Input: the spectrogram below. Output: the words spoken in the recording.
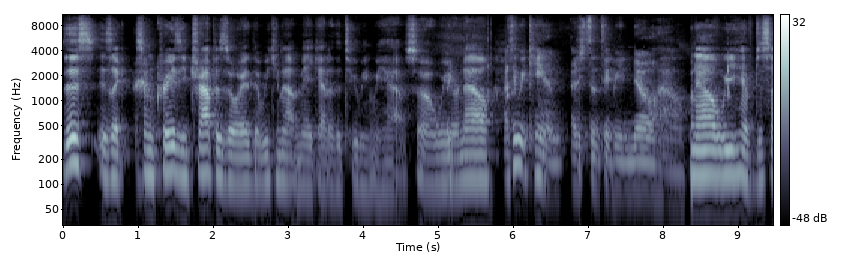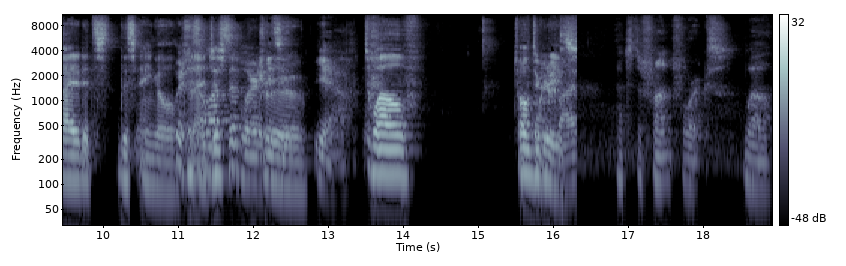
This is like some crazy trapezoid that we cannot make out of the tubing we have. So we are now I think we can. I just don't think we know how. now we have decided it's this angle Which that is I a lot just simpler and it drew. gets you. Yeah. 12, 12 degrees. 12.5. That's the front forks. Well,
